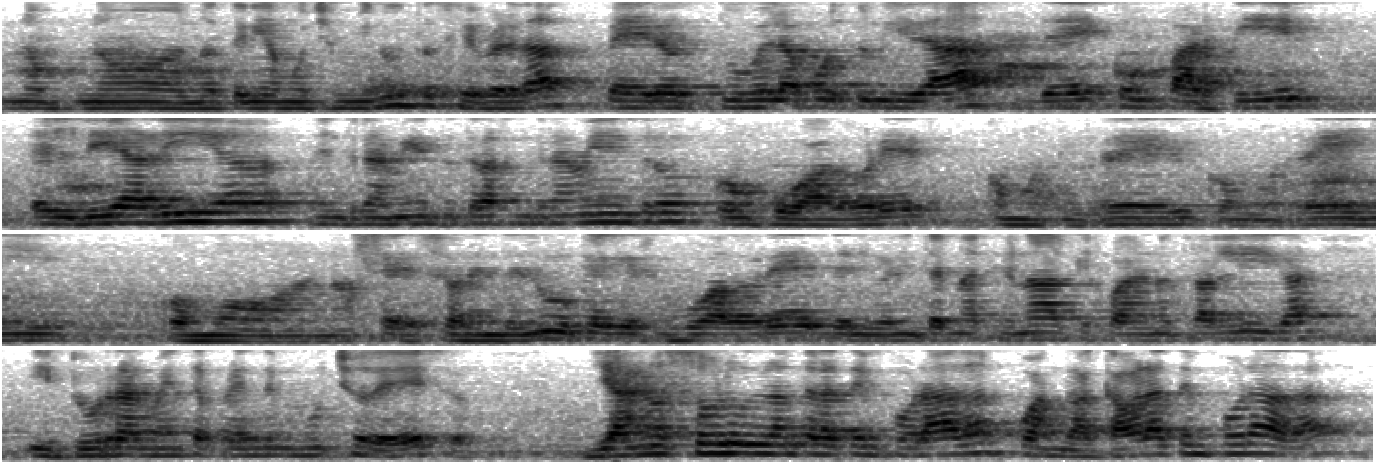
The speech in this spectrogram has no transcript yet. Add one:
no, no, no tenía muchos minutos, sí es verdad, pero tuve la oportunidad de compartir el día a día, entrenamiento tras entrenamiento, con jugadores como Tirrell, como Reggie, como, no sé, Soren de Luque, que son jugadores de nivel internacional que juegan en otras ligas, y tú realmente aprendes mucho de eso. Ya no solo durante la temporada, cuando acaba la temporada,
